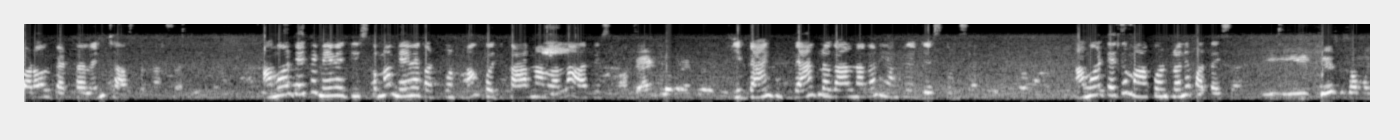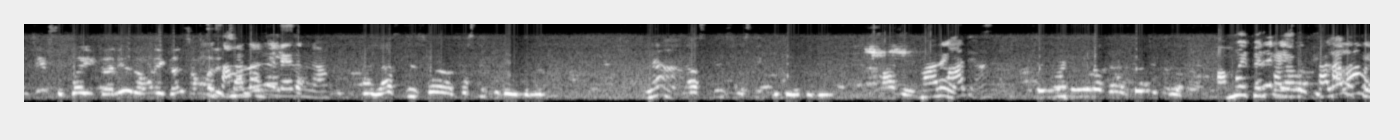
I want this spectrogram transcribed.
గొడవలు పెట్టాలని చేస్తున్నారు సార్. అమౌంట్ అయితే మేమే తీసుకున్నాం మేమే కట్టుకుంటున్నాం. కొద్ది కారణాల వల్ల ఆపేస్తున్నాం ఈ బ్యాంక్ బ్యాంక్లో కావాలన్నా కానీ ఎంక్వైరీ చేసుకోండి సార్. అమౌంట్ అయితే మా అకౌంట్లోనే పడ్డాయి సార్. ఈ కేసు సంబంధించి సుబ్బయ్య కానీ. సంబంధం లేదన్నా? మాదే. మాదే. అమ్మాయి పేరు కళావతి.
